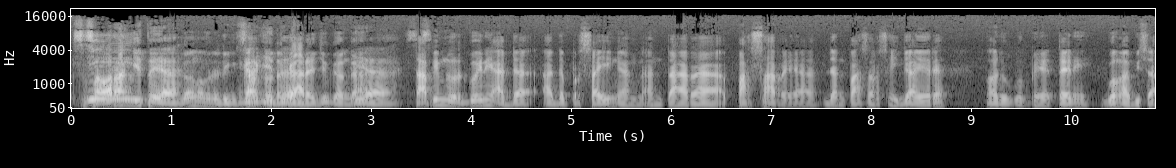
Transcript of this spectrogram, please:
Seseorang gitu ya. gue nggak menuding satu gitu. negara juga nggak Iya. tapi menurut gue ini ada ada persaingan antara pasar ya dan pasar sehingga akhirnya waduh gue bete nih gue nggak bisa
